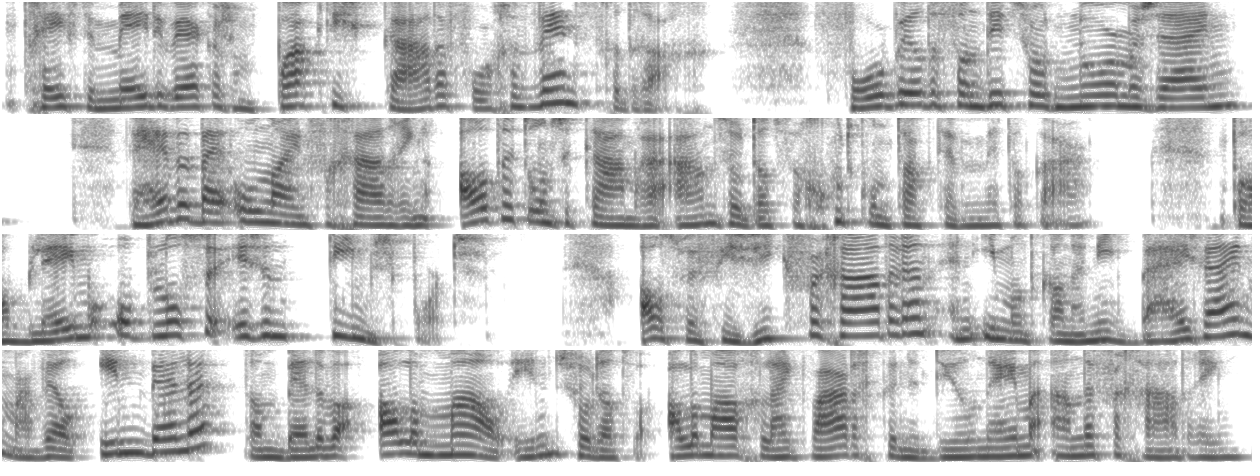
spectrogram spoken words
Het geeft de medewerkers een praktisch kader voor gewenst gedrag. Voorbeelden van dit soort normen zijn we hebben bij online vergaderingen altijd onze camera aan, zodat we goed contact hebben met elkaar. Problemen oplossen is een teamsport. Als we fysiek vergaderen en iemand kan er niet bij zijn, maar wel inbellen, dan bellen we allemaal in, zodat we allemaal gelijkwaardig kunnen deelnemen aan de vergadering.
